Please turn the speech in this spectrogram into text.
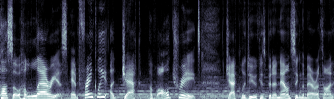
also hilarious and, frankly, a jack of all trades. Jack LeDuc has been announcing the marathon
